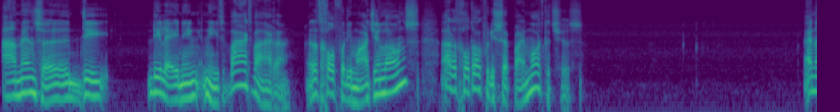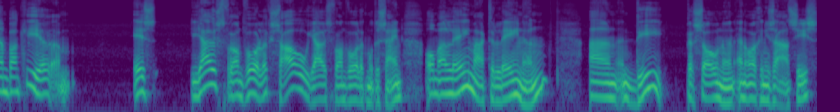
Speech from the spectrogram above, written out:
aan mensen die die lening niet waard waren. Dat gold voor die margin loans, maar dat gold ook voor die subprime mortgages. En een bankier ehm, is juist verantwoordelijk, zou juist verantwoordelijk moeten zijn om alleen maar te lenen aan die personen en organisaties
